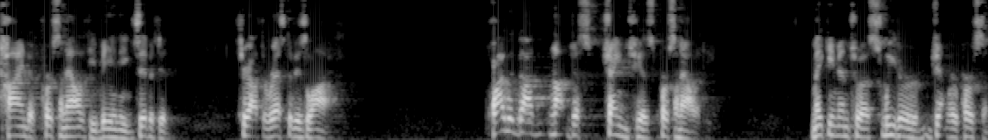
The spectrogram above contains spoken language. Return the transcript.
kind of personality being exhibited throughout the rest of his life. Why would God not just change his personality? Make him into a sweeter, gentler person?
